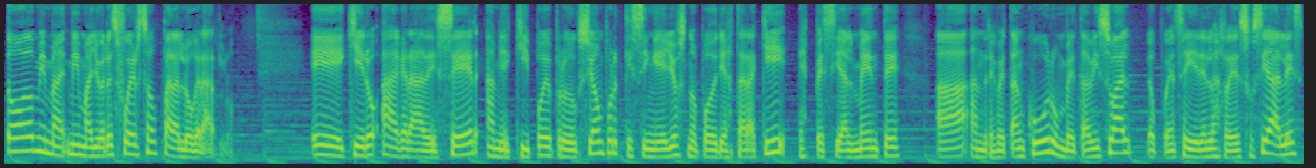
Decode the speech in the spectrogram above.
todo mi, mi mayor esfuerzo para lograrlo. Eh, quiero agradecer a mi equipo de producción porque sin ellos no podría estar aquí, especialmente a Andrés Betancourt, un beta visual, lo pueden seguir en las redes sociales,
